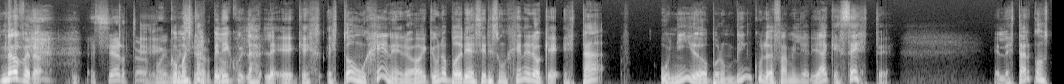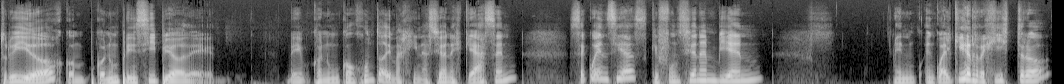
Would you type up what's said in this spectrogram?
No, pero Es cierto, eh, muy, como muy estas películas, eh, que es, es todo un género, y que uno podría decir es un género que está unido por un vínculo de familiaridad que es este. El de estar construidos con, con un principio de, de- con un conjunto de imaginaciones que hacen secuencias que funcionan bien en, en cualquier registro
